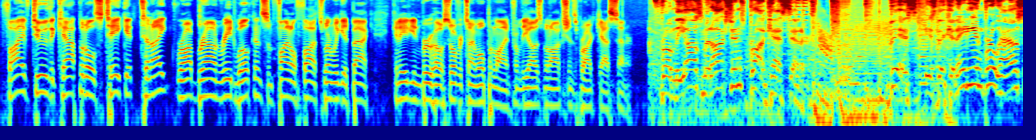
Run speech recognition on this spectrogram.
5 2, the Capitals take it tonight. Rob Brown, Reed Wilkins, some final thoughts when we get back. Canadian Brewhouse Overtime Open Line from the Osmond Auctions Broadcast Center. From the Osmond Auctions Broadcast Center. This is the Canadian Brewhouse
